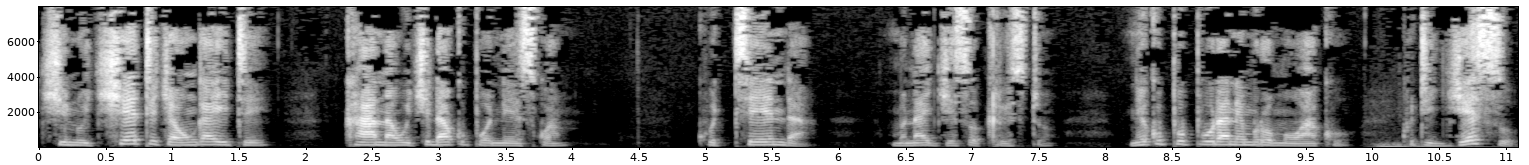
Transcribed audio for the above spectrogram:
Chinhu chete chaungaite kana uchida kuponeswa kutenda muna jesu kristu nekupupura nemuromo wako kuti jesu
